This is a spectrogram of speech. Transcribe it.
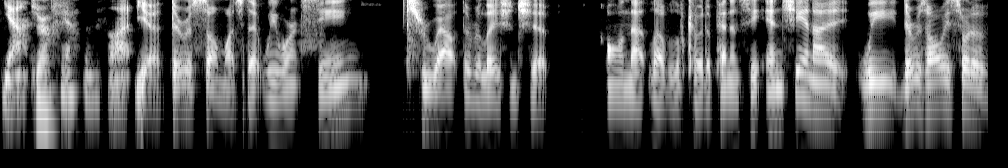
Yeah. Yeah. Yeah. It was a lot. Yeah. There was so much that we weren't seeing throughout the relationship on that level of codependency. And she and I, we, there was always sort of,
